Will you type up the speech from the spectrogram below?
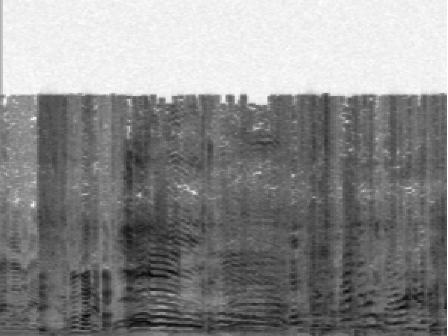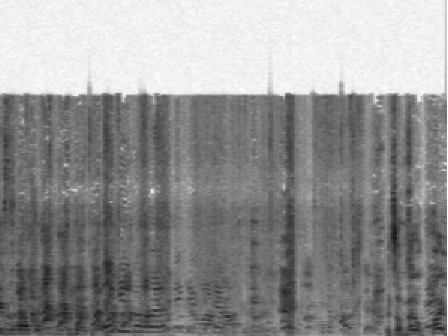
I love it. 뭐 말해봐. Thank you, Guma. Thank you, Guma. Thank you. It's a poster. It's a metal pipe.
